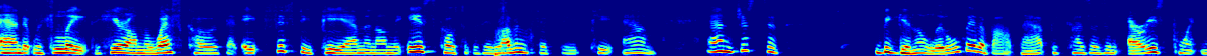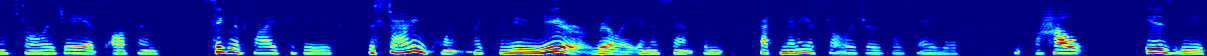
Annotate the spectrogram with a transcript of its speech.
and it was late here on the west coast at 8:50 p.m. and on the east coast it was 11:50 p.m. and just to begin a little bit about that because as an Aries point in astrology it's often signified to be the starting point like the new year really in a sense in fact many astrologers will say well how is the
